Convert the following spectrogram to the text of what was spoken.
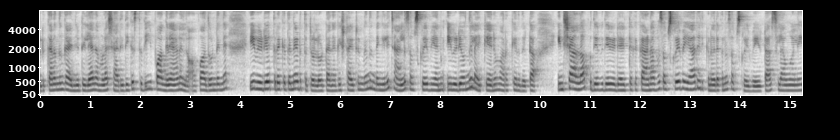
എടുക്കാനൊന്നും കഴിഞ്ഞിട്ടില്ല. നമ്മളെ ശാരീരിക സ്ഥിതി ഇപ്പോൾ അങ്ങനെയാണല്ലോ. അപ്പോൾ അതുകൊണ്ട് തന്നെ ഈ വീഡിയോ ഇത്രയൊക്കെ തന്നെ എടുത്തിട്ടുള്ളൂ കേട്ടോ. ഞങ്ങൾക്ക് ഇഷ്ടമായിട്ടുണ്ടെന്നുണ്ടെങ്കിൽ ചാനൽ സബ്സ്ക്രൈബ് ചെയ്യാനും ഈ വീഡിയോ ഒന്ന് ലൈക്ക് ചെയ്യാനും മറക്കരുത് കേട്ടോ. ഇൻഷാല്ല പുതിയ പുതിയ വീഡിയോ ആയിട്ടൊക്കെ കാണാം. അപ്പോൾ സബ്സ്ക്രൈബ് ചെയ്യാതിരിക്കണവരൊക്കെ ഒന്ന് സബ്സ്ക്രൈബ് ചെയ്യട്ടോ അസ്സാം വലൈക്കും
